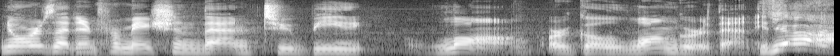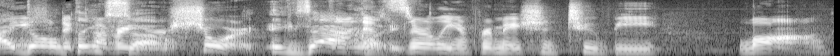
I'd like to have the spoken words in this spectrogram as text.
Nor is that information then to be long or go longer then. It's yeah, I don't to think cover so. Your short. Exactly. Not necessarily information to be long.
